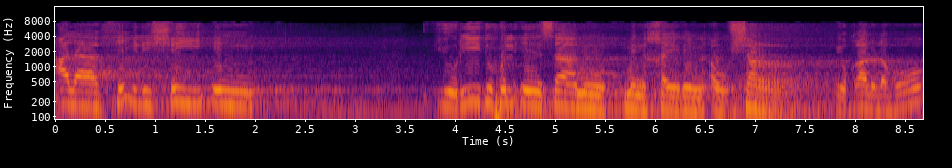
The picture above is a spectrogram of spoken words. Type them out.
على فعل شيء يريده الإنسان من خير أو شر. يقال له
